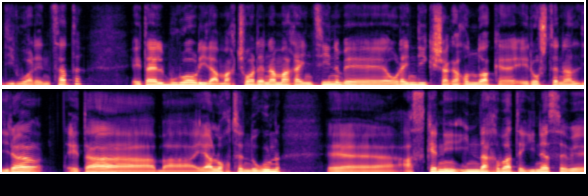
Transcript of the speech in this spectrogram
diruaren zat. Eta helburu hori da, martxoaren amagaintzin, be oraindik sagarrondoak erosten aldira, eta ba, ea lortzen dugun e, azken indar bat eginez, be,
